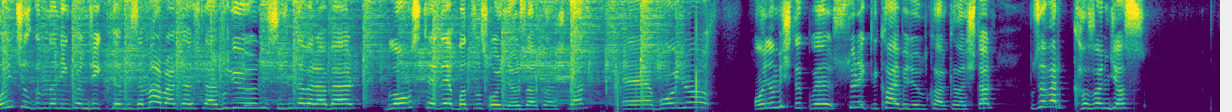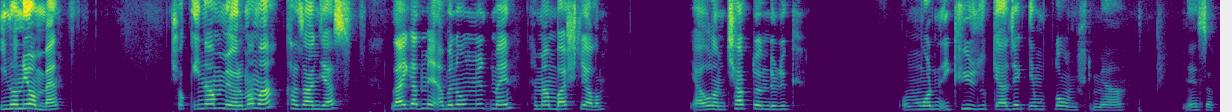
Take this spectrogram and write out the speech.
Oyun çılgınından ilk öncelikle bize merhaba arkadaşlar. Bugün sizinle beraber Blons TD Battles oynuyoruz arkadaşlar. Ee, bu oyunu oynamıştık ve sürekli kaybediyorduk arkadaşlar. Bu sefer kazanacağız. İnanıyorum ben. Çok inanmıyorum ama kazanacağız. Like atmayı, abone olmayı unutmayın. Hemen başlayalım. Ya oğlum çark döndürdük. Oğlum oradan 200'lük gelecek diye mutlu olmuştum ya. Neyse.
